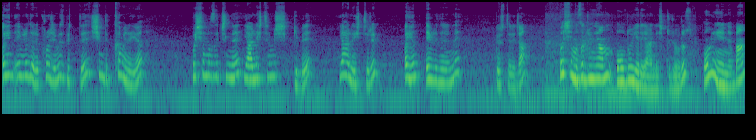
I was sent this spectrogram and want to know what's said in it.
Ayın evreleri projemiz bitti. Şimdi kamerayı başımız içine yerleştirmiş gibi yerleştirip ayın evrelerini göstereceğim. Başımızı dünyanın olduğu yere yerleştiriyoruz. Onun yerine ben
